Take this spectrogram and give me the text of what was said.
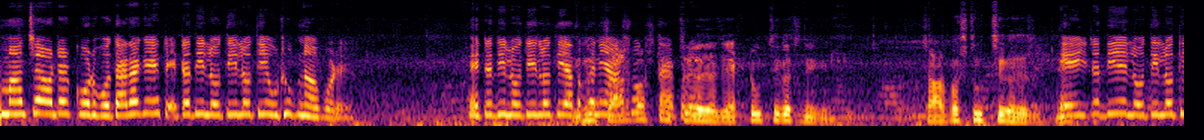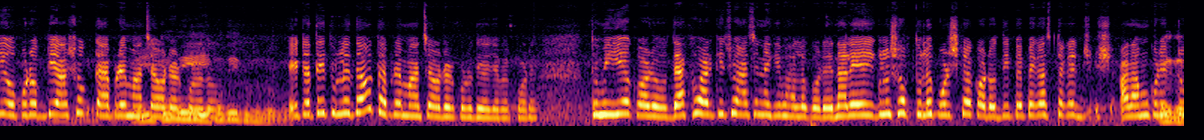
মাচা অর্ডার করব। তার আগে এটা- দিয়ে লতিয়ে লতিয়ে উঠুক না উপরে এটা দিয়ে লতি লতি এতখানি আসুক তারপরে একটা উচ্ছে গাছ নেই কিন্তু? চার পাঁচটা উচ্ছে গাছ আছে এইটা দিয়ে লতি লতি ওপর অব্দি আসুক তারপরে মাচা অর্ডার করে দেবো। এটাতেই তুলে দাও তারপরে মাচা অর্ডার করে দেওয়া যাবে পরে। তুমি ইয়ে করো দেখো আর কিছু আছে নাকি ভালো করে। নালে এইগুলো সব তুলে পরিষ্কার করো দিয়ে পেঁপে গাছটাকে আরাম করে একটু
